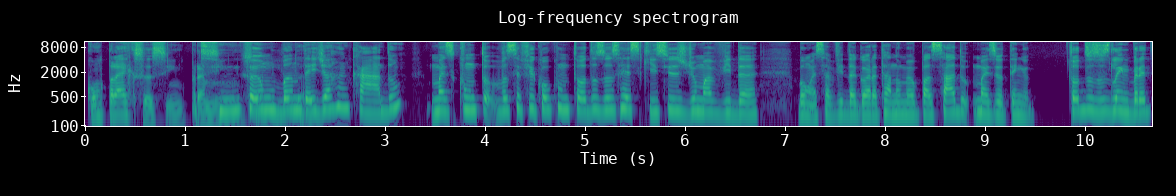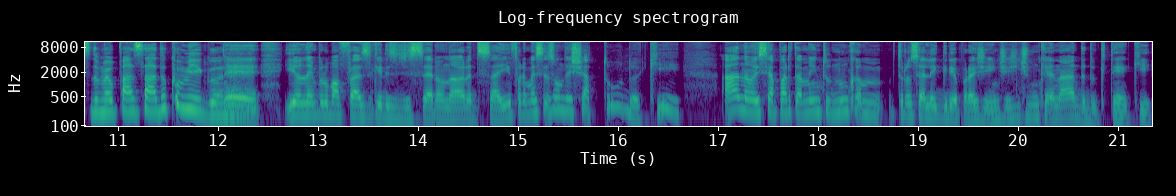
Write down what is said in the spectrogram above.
complexa, assim, para mim. Sim, foi um band-aid arrancado, mas com você ficou com todos os resquícios de uma vida. Bom, essa vida agora tá no meu passado, mas eu tenho todos os lembretes do meu passado comigo, né? É, e eu lembro uma frase que eles disseram na hora de sair. Eu falei, mas vocês vão deixar tudo aqui? Ah, não, esse apartamento nunca trouxe alegria pra gente. A gente não quer nada do que tem aqui.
